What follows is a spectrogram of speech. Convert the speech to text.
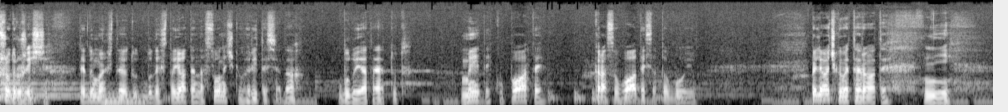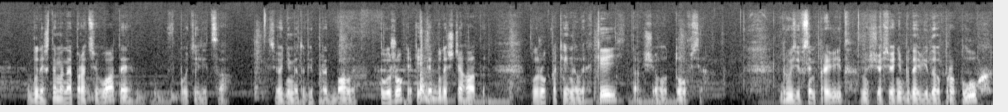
що, дружище, ти думаєш, ти тут будеш стояти на сонечку, грітися, да? Буду я тебе тут мити, купати, красуватися тобою. Пилячку витирати. Ні. Будеш ти мене працювати в поті ліца. Сьогодні ми тобі придбали плужок, який ти будеш тягати. Плужок такий нелегкий, так що готовся. Друзі, всім привіт! Ну що, сьогодні буде відео про плуг.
